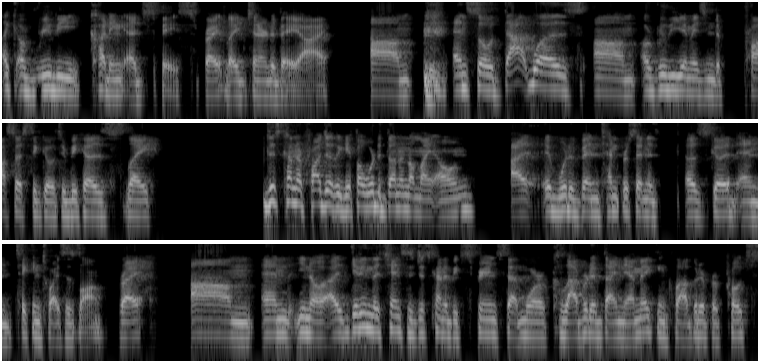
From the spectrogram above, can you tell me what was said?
like a really cutting edge space, right? Like generative AI. Um, and so that was um, a really amazing process to go through because like this kind of project, like if I would have done it on my own, I, it would have been 10% as, as good and taking twice as long, right? Um, and you know, I, getting the chance to just kind of experience that more collaborative dynamic and collaborative approach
